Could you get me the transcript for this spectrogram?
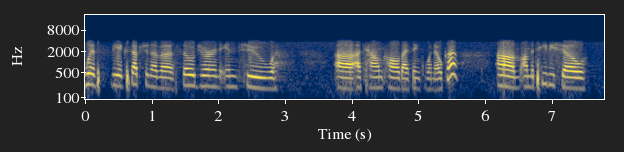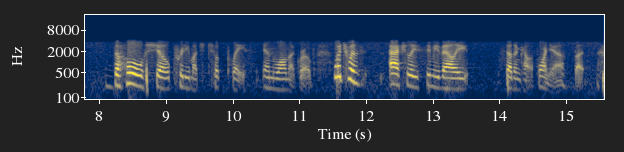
with the exception of a sojourn into uh, a town called I think Winoka, um, on the TV show, the whole show pretty much took place in Walnut Grove, which was actually Simi Valley, Southern California, but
